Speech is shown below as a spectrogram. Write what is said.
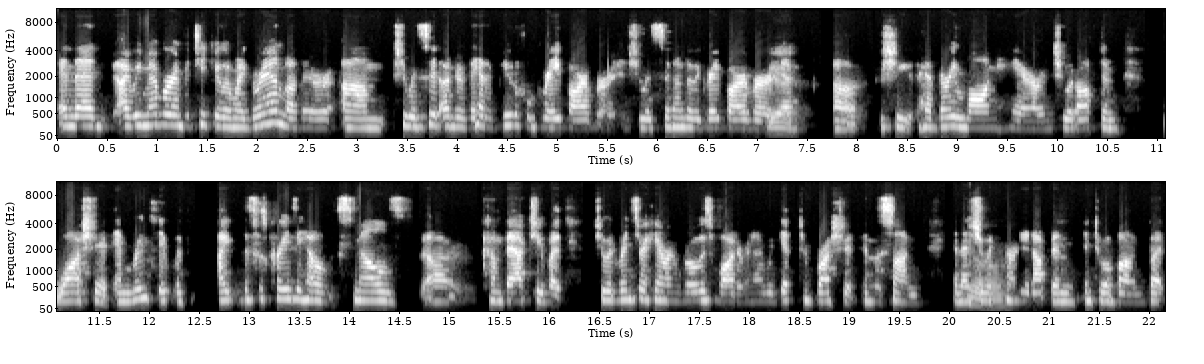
And then I remember in particular my grandmother, um, she would sit under, they had a beautiful grape arbor, and she would sit under the grape arbor Yeah. and uh, she had very long hair and she would often wash it and rinse it with, I, this is crazy how smells uh, come back to you, but she would rinse her hair in rose water and I would get to brush it in the sun and then she would turn it up in, into a bun. But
